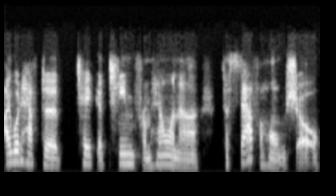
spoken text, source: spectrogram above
I would have to take a team from Helena to staff a home show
